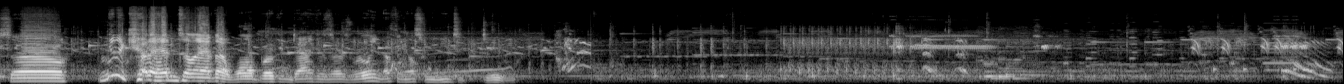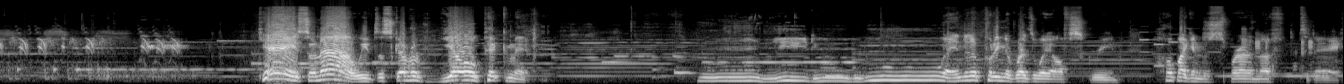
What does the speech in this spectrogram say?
So, I'm gonna cut ahead until I have that wall broken down because there's really nothing else we need to do. Okay, so now we've discovered yellow Pikmin. I ended up putting the reds away off screen. Hope I can just spread enough today.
